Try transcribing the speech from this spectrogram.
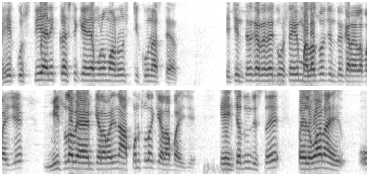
हे कुस्ती आणि कष्ट केल्यामुळे माणूस टिकून असतात. हे चिंतन करण्यासारखी गोष्ट आहे. मला सुद्धा चिंतन करायला पाहिजे. मी सुद्धा व्यायाम केला पाहिजे आणि आपण सुद्धा केला पाहिजे. हे यांच्यातून दिसतंय पैलवान आहे. ओ-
